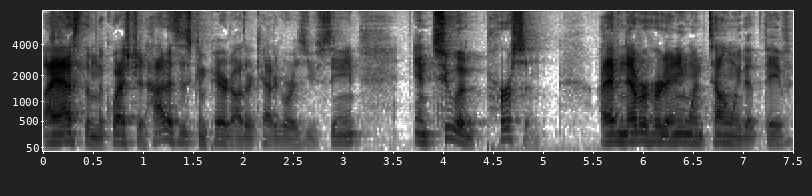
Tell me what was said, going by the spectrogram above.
I ask them the question, how does this compare to other categories you've seen? And to a person, I have never heard anyone tell me that they've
